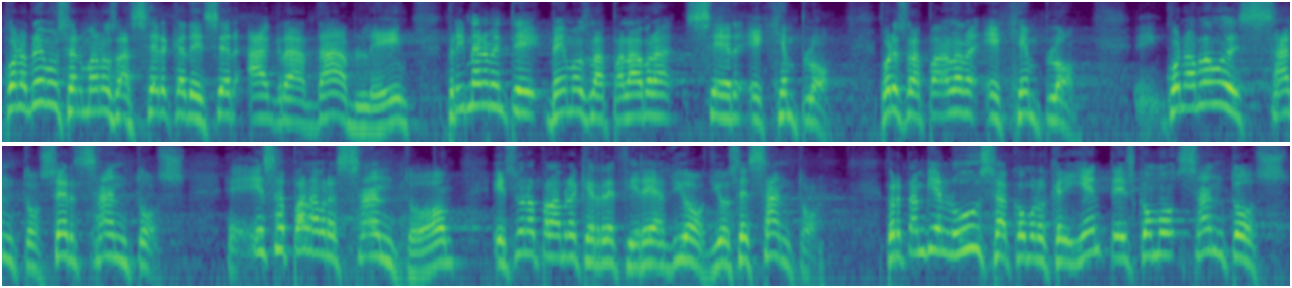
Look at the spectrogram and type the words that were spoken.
Cuando hablemos, hermanos, acerca de ser agradable, primeramente vemos la palabra ser ejemplo. Por eso la palabra ejemplo. Cuando hablamos de santos, ser santos, esa palabra santo es una palabra que refiere a Dios. Dios es santo. Pero también lo usa como los creyentes como santos.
